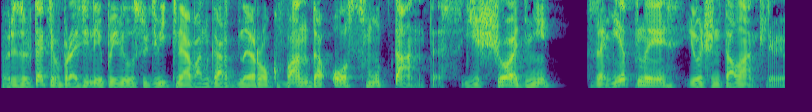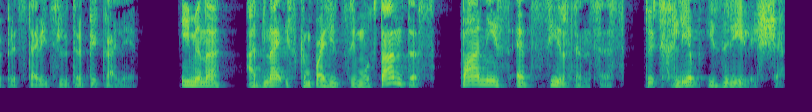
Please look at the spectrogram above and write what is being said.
В результате в Бразилии появилась удивительная авангардная рок-банда «Os Mutantes», еще одни заметные и очень талантливые представители тропикалии. Именно одна из композиций «Mutantes» «Panis et Circenses», то есть «Хлеб и зрелище»,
